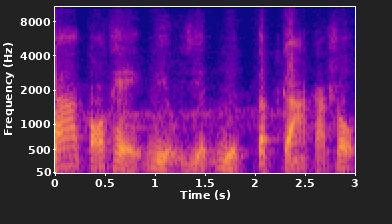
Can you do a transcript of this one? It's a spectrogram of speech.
ta có thể biểu diễn được tất cả các số.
